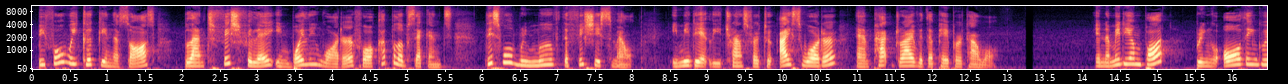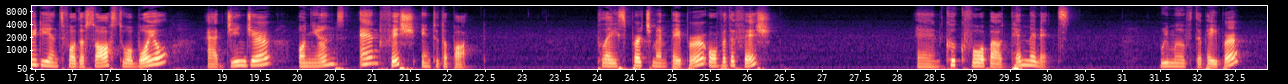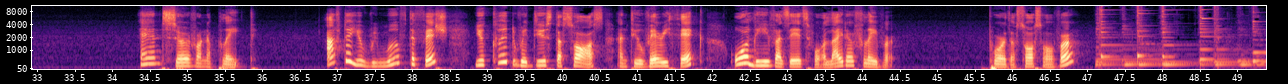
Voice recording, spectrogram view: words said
Before we cook in the sauce, blanch fish fillet in boiling water for a couple of seconds. This will remove the fishy smell. Immediately transfer to ice water and pat dry with a paper towel. In a medium pot, bring all the ingredients for the sauce to a boil. Add ginger, onions, and fish into the pot. Place parchment paper over the fish and cook for about 10 minutes. Remove the paper and serve on a plate. After you remove the fish, you could reduce the sauce until very thick or leave as is for a lighter flavor. Pour the sauce over.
